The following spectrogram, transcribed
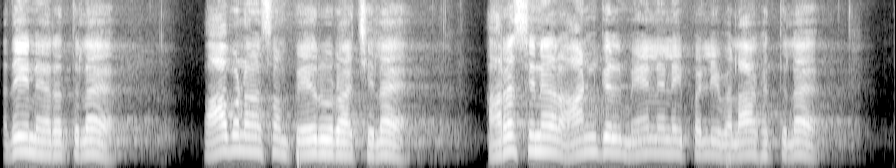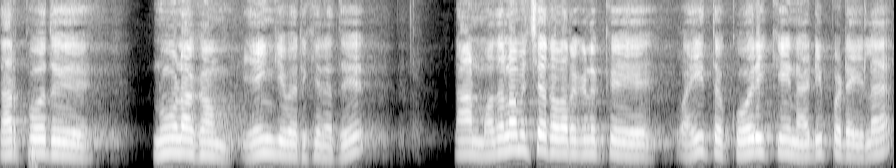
அதே நேரத்தில் பாபநாசம் பேரூராட்சியில் அரசினர் ஆண்கள் மேல்நிலைப்பள்ளி வளாகத்தில் தற்போது நூலகம் இயங்கி வருகிறது. நான் முதலமைச்சர் அவர்களுக்கு வைத்த கோரிக்கையின் அடிப்படையில்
